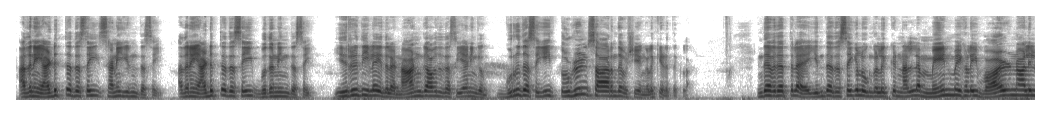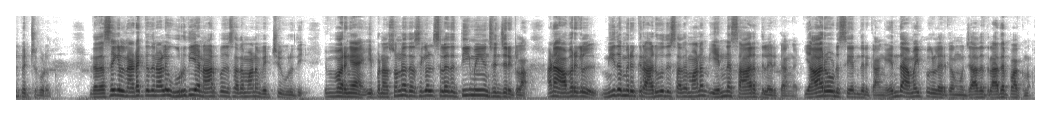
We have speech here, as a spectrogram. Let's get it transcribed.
அதனை அடுத்த தசை சனியின் தசை. அதனை அடுத்த தசை புதனின் தசை. இறுதியில் இதில் நான்காவது தசையாக நீங்கள் குரு தசையை தொழில் சார்ந்த விஷயங்களுக்கு எடுத்துக்கலாம். இந்த விதத்தில் இந்த தசைகள் உங்களுக்கு நல்ல மேன்மைகளை வாழ்நாளில் பெற்றுக் கொடுக்கும். இந்த தசைகள் நடக்குதுனாலே உறுதியாக நாற்பது சதமான வெற்றி உறுதி. இப்போ பாருங்க இப்போ நான் சொன்ன தசைகள் சிலது தீமையும் செஞ்சுருக்கலாம். ஆனால் அவர்கள் மீதம் இருக்கிற அறுபது சதமானம் என்ன சாரத்தில் இருக்காங்க? யாரோடு சேர்ந்துருக்காங்க? எந்த அமைப்புகள் இருக்காங்க ஜாதத்தில் ஜாதகத்தில்? அதை பார்க்கணும்.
